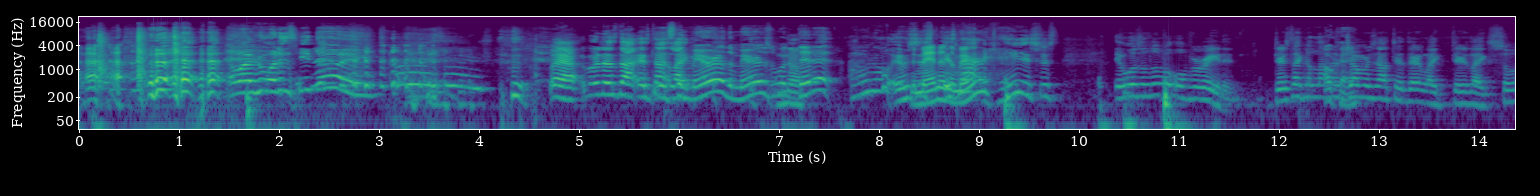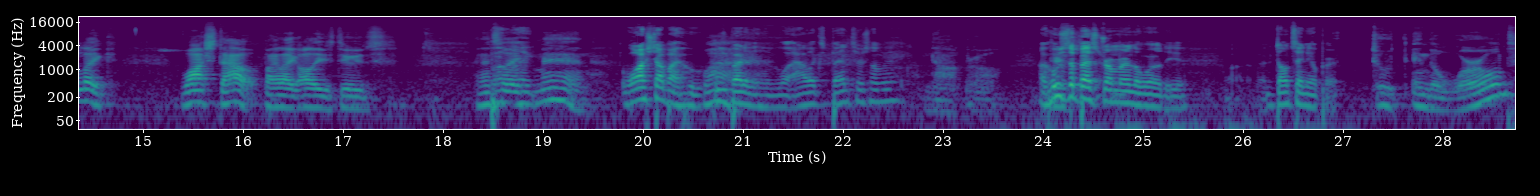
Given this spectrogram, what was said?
Eh. what, what is he doing? Yeah, but it's not. It's not Is like the mirror? The mirror's what No. did it? I don't know. It was The just, man in it's the not mirror? Hate. It's just it was a little overrated. There's like a lot Okay. of drummers out there. They're like they're like so like washed out by like all these dudes, and it's But, like, like- man, Washed out by who? Why? Who's better than him? What, Alex Bent or something? nah, bro, Uh, who's the best drummer in the world to you? Don't say Neil Peart. dude, in the world,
